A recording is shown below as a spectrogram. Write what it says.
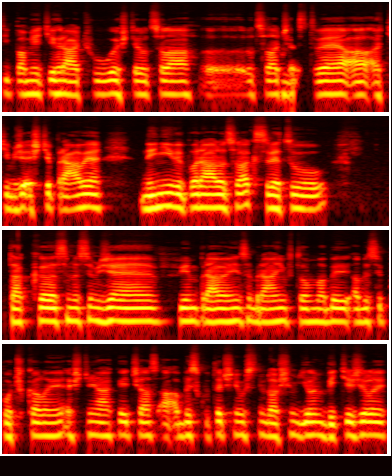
té paměti hráčů ještě docela, eh, docela čerstvě a, a tím, že ještě právě nyní vypadá docela k světu, tak eh, si myslím, že jim právě nic brání v tom, aby, aby si počkali ještě nějaký čas a aby skutečně už s tím dalším dílem vytěžili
